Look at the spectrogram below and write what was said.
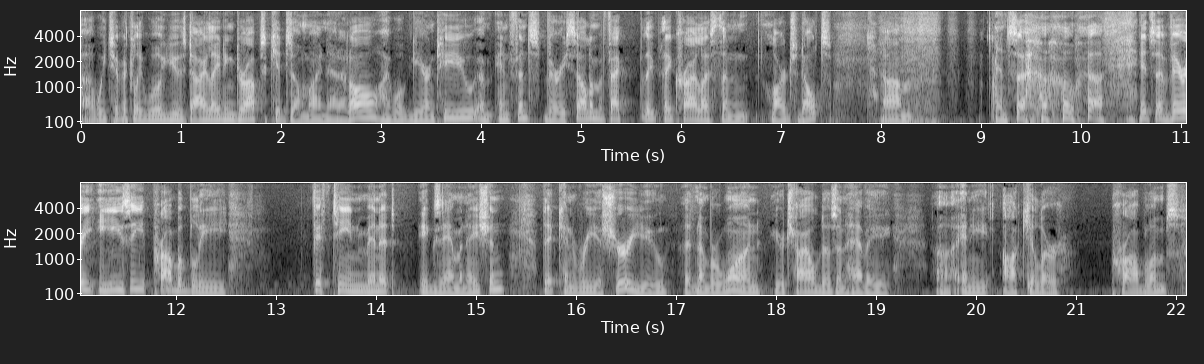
Uh, we typically will use dilating drops. Kids don't mind that at all. I will guarantee you, um, infants very seldom. In fact, they, they cry less than large adults. Um, and so uh, it's a very easy, probably 15 minute examination that can reassure you that number one, your child doesn't have a uh, any ocular problems,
